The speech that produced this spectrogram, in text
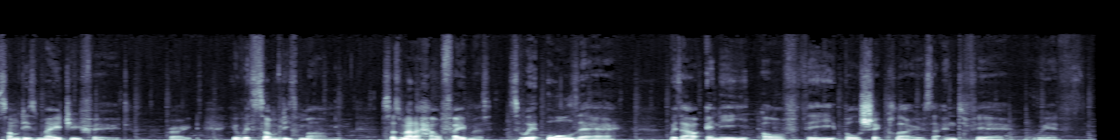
Somebody's made you food, right? You're with somebody's mum. So it doesn't matter how famous. So we're all there without any of the bullshit clothes that interfere with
